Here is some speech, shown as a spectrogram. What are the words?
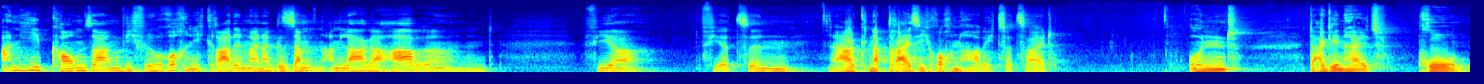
Anhieb kaum sagen, wie viel Rochen ich gerade in meiner gesamten Anlage habe. Und 4, 14, ja, knapp 30 Rochen habe ich zurzeit. Und da gehen halt pro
